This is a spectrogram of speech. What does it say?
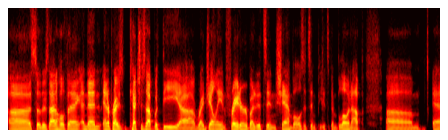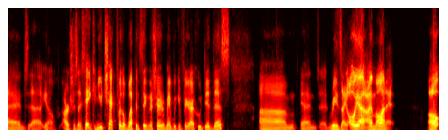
Uh, so there's that whole thing, and then Enterprise catches up with the uh, Rigelian freighter, but it's in shambles. It's in it's been blown up. Um, and uh, you know, Archer says, "Hey, can you check for the weapon signature? Maybe we can figure out who did this." Um, and uh, Reed's like, "Oh yeah, I'm on it." Oh,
